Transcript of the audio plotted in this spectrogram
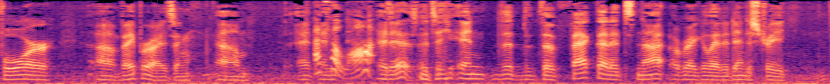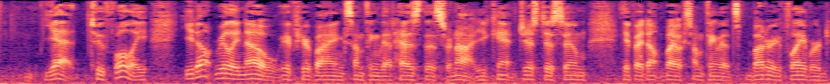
for uh, vaporizing. Um, and, That's and a lot. It is. It's a, and the the fact that it's not a regulated industry yet too fully, you don't really know if you're buying something that has this or not. You can't just assume if I don't buy something that's buttery flavored,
